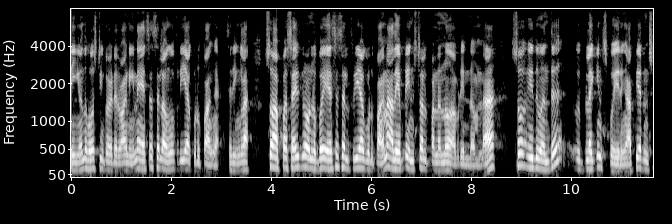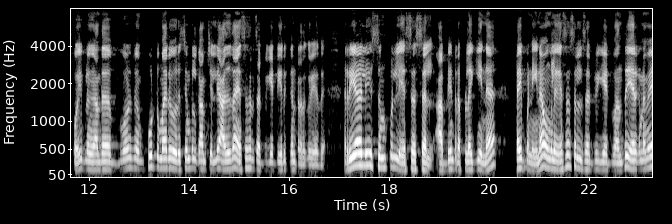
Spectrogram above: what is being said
நீங்க வந்து ஹோஸ்டிங் ப்ரொவைடர் வாங்கினீங்கன்னா எஸ்எஸ்எல் அவங்க ஃப்ரீயா கொடுப்பாங்க. சரிங்களா? ஸோ அப்ப சைட் கிரவுண்ட்ல போய் எஸ்எஸ்எல் ஃப்ரீயா கொடுப்பாங்கன்னா அதை எப்படி இன்ஸ்டால் பண்ணணும் அப்படின்னோம்னா ஸோ இது வந்து பிளகின்ஸ் போயிருங்க. அப்பியரன்ஸ் போய் அந்த பூட்டு மாதிரி ஒரு சிம்பிள் காமிச்சு இல்லையா அதுதான் எஸ்எஸ்எல் சர்டிபிகேட் இருக்குன்றதுக்குரியது. ரியலி சிம்பிள் எஸ்எஸ்எல் அப்படின்ற பிளகினை டைப் பண்ணீங்கன்னா உங்களுக்கு எஸ்எஸ்எல் சர்டிஃபிகேட் வந்து ஏற்கனவே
